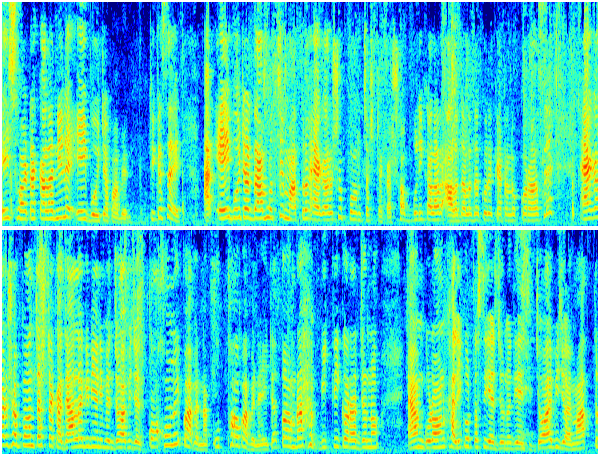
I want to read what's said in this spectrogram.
এই ছয়টা কালার নিলে এই বইটা পাবেন, ঠিক আছে? আর এই বইটার দাম হচ্ছে মাত্র এগারোশো পঞ্চাশ টাকা। সবগুলি কালার আলাদা আলাদা করে ক্যাটালগ করা আছে। এগারোশো পঞ্চাশ টাকা যা লাগে নিয়ে নেবেন, জয় বিজয়। কখনোই পাবেন না, কোথাও পাবে না। এটা তো আমরা বিক্রি করার জন্য এমন গোডাউন খালি করতেছি, এর জন্য দিয়েছি। জয় বিজয়, মাত্র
